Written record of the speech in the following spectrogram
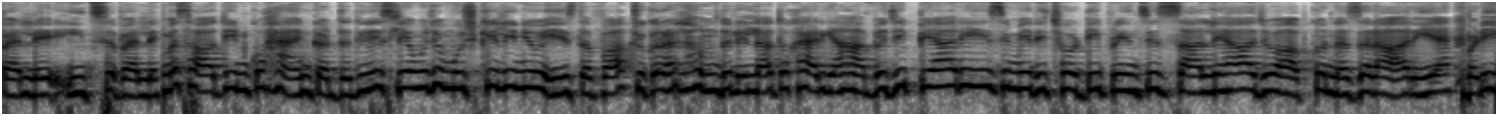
पहले, ईद से पहले, मैं साथ ही इनको हैंग कर देती थी, इसलिए मुझे मुश्किल ही नहीं हुई इस दफ़ा। शुक्र अलहमदुल्ला तो खैर, यहाँ पे जी, प्यारी सी मेरी छोटी प्रिंसेस सालिहा जो आपको नज़र आ रही है, बड़ी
